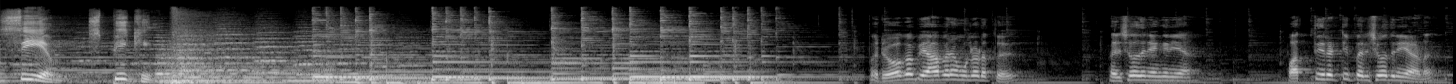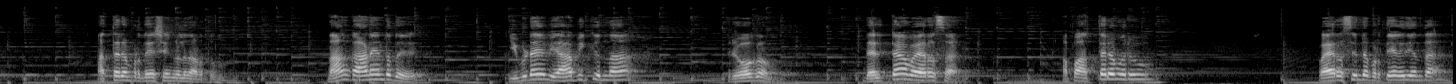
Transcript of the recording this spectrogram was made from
C M speaking. ഇപ്പോൾ രോഗവ്യാപനമുള്ളിടത്ത് പരിശോധന എങ്ങനെയാ? പത്തിരട്ടി പരിശോധനയാണ് അത്തരം പ്രദേശങ്ങളിൽ നടത്തുന്നത് നാം കാണേണ്ടത് ഇവിടെ വ്യാപിക്കുന്ന രോഗം ഡെൽറ്റ വൈറസാണ്. അപ്പോൾ അത്തരമൊരു വൈറസിന്റെ പ്രത്യേകത എന്താ?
